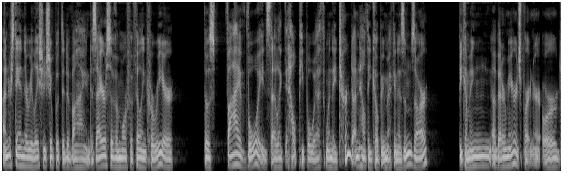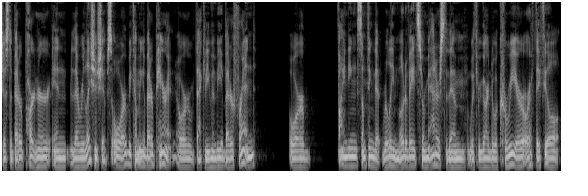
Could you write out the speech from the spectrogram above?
understand their relationship with the divine, desirous of a more fulfilling career. Those five voids that I like to help people with when they turn to unhealthy coping mechanisms are becoming a better marriage partner or just a better partner in their relationships or becoming a better parent or that could even be a better friend or finding something that really motivates or matters to them with regard to a career, or if they feel,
